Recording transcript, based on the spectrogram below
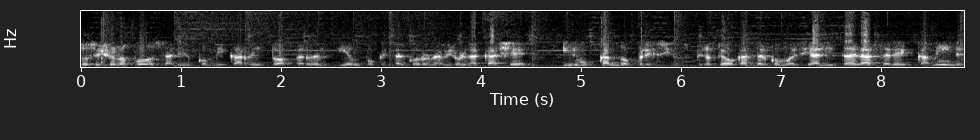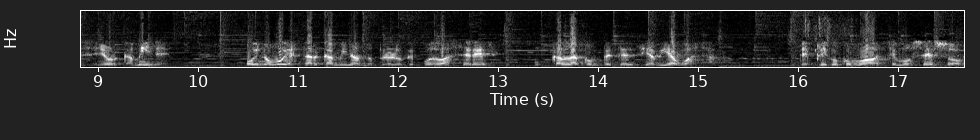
Entonces yo no puedo salir con mi carrito a perder tiempo que está el coronavirus en la calle, ir buscando precios. Pero tengo que hacer como decía Alita de Láceres, camine, señor, camine. Hoy no voy a estar caminando, pero lo que puedo hacer es buscar la competencia vía WhatsApp. ¿Te explico cómo hacemos eso?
